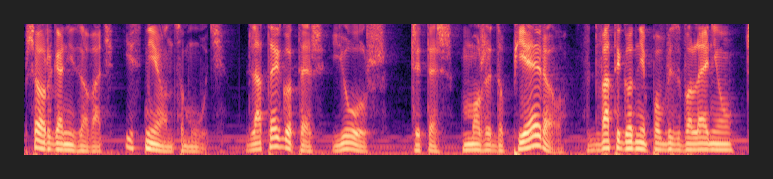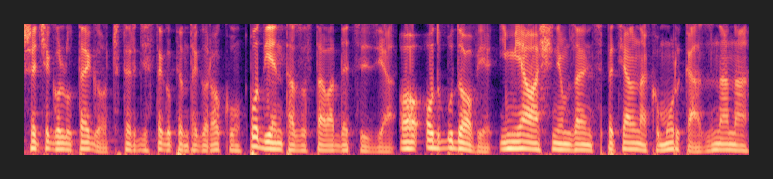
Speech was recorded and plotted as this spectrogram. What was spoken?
przeorganizować istniejącą łódź. Dlatego też już czy też może dopiero w dwa tygodnie po wyzwoleniu 3 lutego 1945 roku podjęta została decyzja o odbudowie i miała się nią zająć specjalna komórka znana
